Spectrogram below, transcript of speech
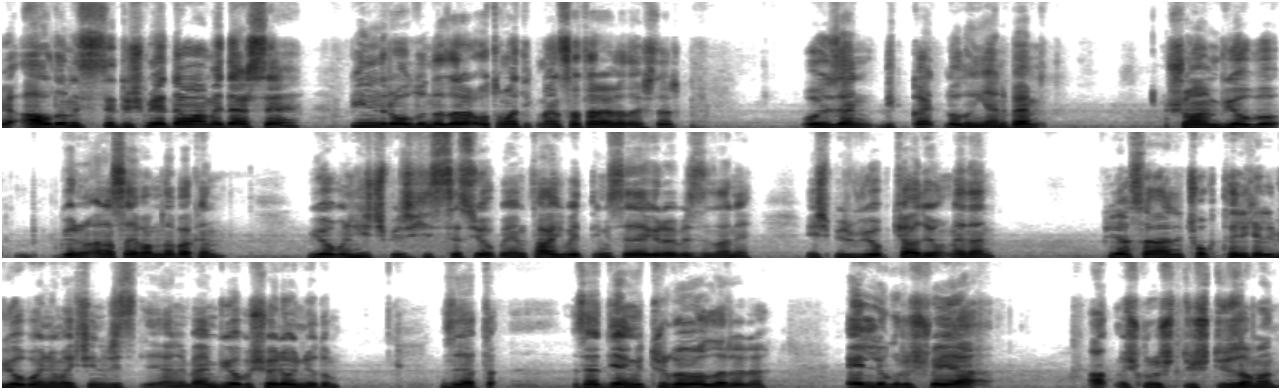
Ve aldığınız hisse düşmeye devam ederse 1000 lira olduğunda zarar otomatikman satar arkadaşlar. O yüzden dikkatli olun. Yani ben şu an Viyob'u görün ana sayfamda bakın. Viyob'un hiçbir hissesi yok. Benim takip ettiğim hisseleri görebilirsiniz. Hani hiçbir Viyob kağıdı yok. Neden? Piyasa hani çok tehlikeli. Viyob oynamak için riskli. Yani ben Viyob'u şöyle oynuyordum. Mesela mesela diyelim ki Türk Hava Yolları 50 kuruş veya 60 kuruş düştüğü zaman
